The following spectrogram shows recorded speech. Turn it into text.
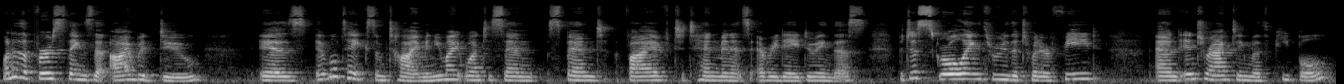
One of the first things that I would do is it will take some time and you might want to send, spend five to 10 minutes every day doing this, but just scrolling through the Twitter feed and interacting with people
